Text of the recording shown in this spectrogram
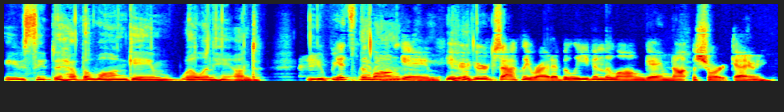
you seem to have the long game well in hand. You it's the long ahead. game. You're, you're, exactly right. I believe in the long game, not the short game.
